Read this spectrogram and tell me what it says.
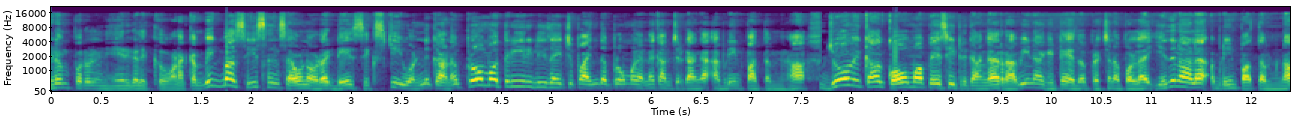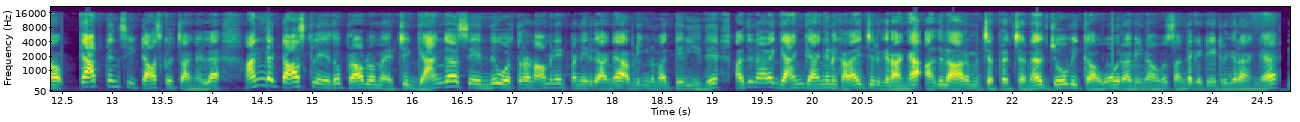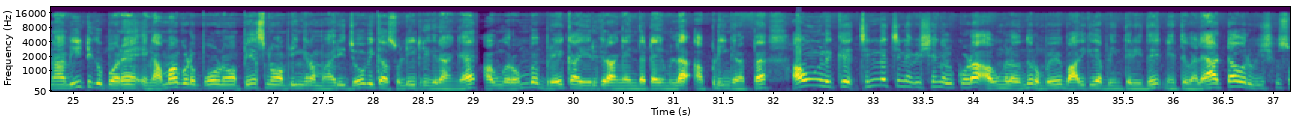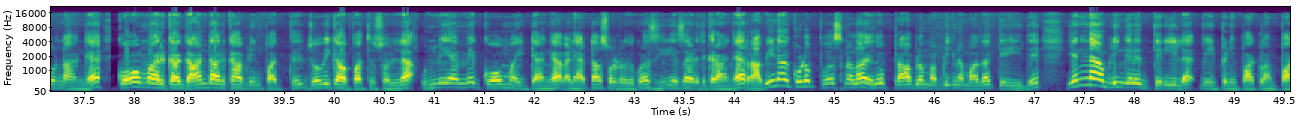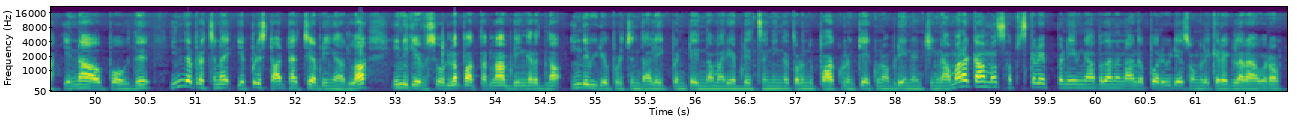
இடம்பொருள் நேயர்களுக்கு வணக்கம். பிக் பாஸ் சீசன் செவனோட டே சிக்ஸ்டி ஒன்னுக்கான ப்ரோமோ த்ரீ ரிலீஸ் ஆயிடுச்சுப்பா. இந்த ப்ரோமோல என்ன காமிச்சிருக்காங்க அப்படின்னு பார்த்தோம்னா ஜோவிகா கோவமாக பேசிட்டு இருக்காங்க. ரவீனா கிட்ட ஏதோ பிரச்சனை போல. எதனால அப்படின்னு பார்த்தோம்னா கேப்டன்சி டாஸ்க் வச்சாங்கல்ல அந்த டாஸ்க்ல ஏதோ ப்ராப்ளம் ஆயிடுச்சு. கேங்கா சேர்ந்து ஒருத்தரை நாமினேட் பண்ணியிருக்காங்க அப்படிங்கிற மாதிரி தெரியுது. அதனால கேங் கேங்குன்னு கலாய்ச்சிருக்கிறாங்க. அதில் ஆரம்பிச்ச பிரச்சனை ஜோவிகாவும் ரவீனாவும் சண்டை கட்டிட்டு இருக்கிறாங்க. நான் வீட்டுக்கு போறேன். எங்க அம்மா கூட போகணும் பேசணும் அப்படிங்கிற மாதிரி ஜோவிகா சொல்லிட்டு இருக்கிறாங்க. அவங்க ரொம்ப பிரேக்காக இருக்கிறாங்க இந்த டைமில் அப்படிங்கிறப்ப அவங்களுக்கு சின்ன சின்ன விஷயங்கள் கூட அவங்கள வந்து ரொம்பவே பாதிக்குது அப்படின்னு தெரியுது. நேற்று விளையாட்டாக ஒரு விஷயம் சொன்னாங்க. கோவமா இருக்கா காண்டா இருக்கா அப்படின்னு பார்த்து ஜோவிகாவை பார்த்து சொல்ல உண்மையாமே கோவம் ஆயிட்டாங்க விளையாட்டாக சொல்கிறது கூட சீரியஸாக எடுத்துக்கிறாங்க. ரவீனா கூட பர்சனலாக ஏதோ ப்ராப்ளம் அப்படிங்கிற மாதிரி தான் தெரியுது. என்ன அப்படிங்கிறது தெரியல. வெயிட் பண்ணி பார்க்கலாம்ப்பா. என்ன ஆக போகுது? இந்த பிரச்சனை எப்படி ஸ்டார்ட் ஆச்சு அப்படிங்கிறதுலாம் இன்றைக்கி எபிசோடில் பார்த்துடலாம் அப்படிங்கிறது தான். இந்த வீடியோ பிடிச்சிருந்தா லைக் பண்ணிட்டு இந்த மாதிரி அப்டேட்ஸை நீங்கள் தொடர்ந்து பார்க்கணும் கேட்கணும் அப்படின்னு நினச்சிங்கன்னா மறக்காமல் சப்ஸ்கிரைப் பண்ணிடுங்க அப்போ தானே நாங்கள் போகிற வீடியோஸ் உங்களுக்கு ரெகுலராக வரும்.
